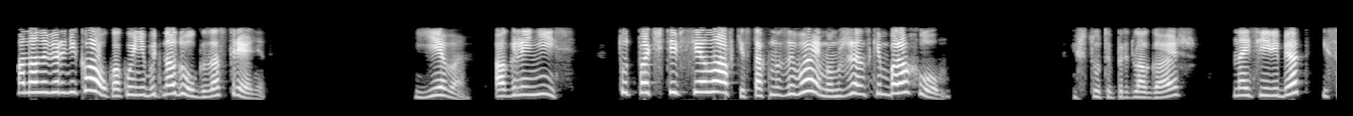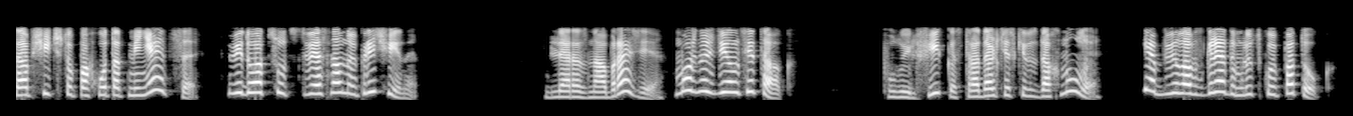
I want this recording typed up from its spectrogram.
Она наверняка у какой-нибудь надолго застрянет». «Ева, оглянись. Тут почти все лавки с так называемым женским барахлом». «И что ты предлагаешь? Найти ребят и сообщить, что поход отменяется ввиду отсутствия основной причины?» Для разнообразия можно сделать и так. Полуэльфийка страдальчески вздохнула и обвела взглядом людской поток.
